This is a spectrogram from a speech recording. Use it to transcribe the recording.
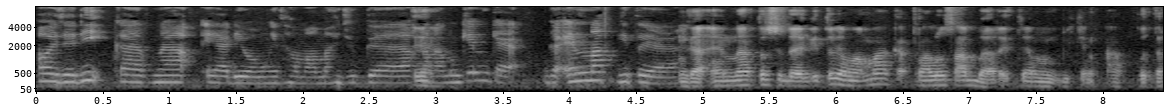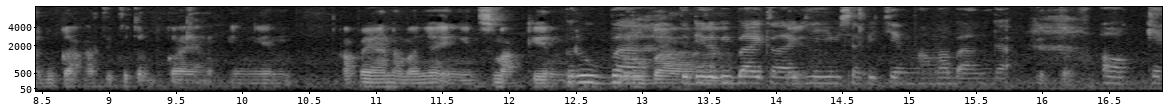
Oh jadi karena ya diomongin sama mamah juga, Iya. karena mungkin kayak nggak enak gitu ya. Nggak enak terus udah gitu ya mama terlalu sabar itu yang bikin aku terbuka hatiku terbuka yang ingin apa ya namanya ingin semakin Berubah, Berubah. jadi lebih baik lagi, bisa bikin mama bangga. gitu. Oke,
